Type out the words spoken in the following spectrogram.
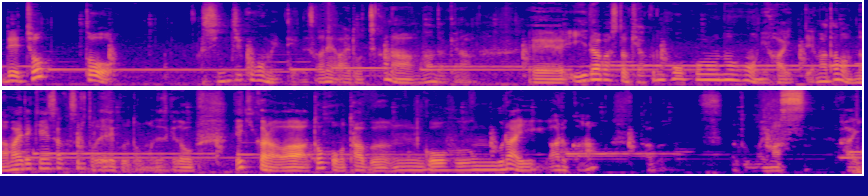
で、ちょっと、新宿方面っていうんですかね、あれどっちかななんだっけな。えー、飯田橋と逆の方向の方に入って、まあ多分名前で検索すると出てくると思うんですけど、駅からは徒歩多分5分ぐらいあるかな多分、だと思います。はい。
